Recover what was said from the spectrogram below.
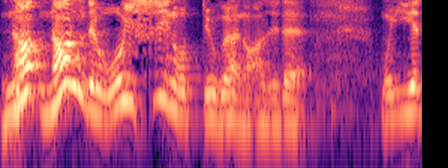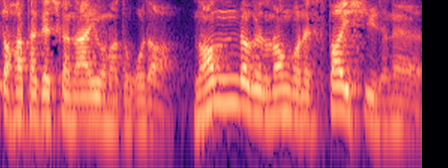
な、なんで美味しいのっていうぐらいの味で、もう家と畑しかないようなとこだ。なんだけどなんかね、スパイシーでね、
